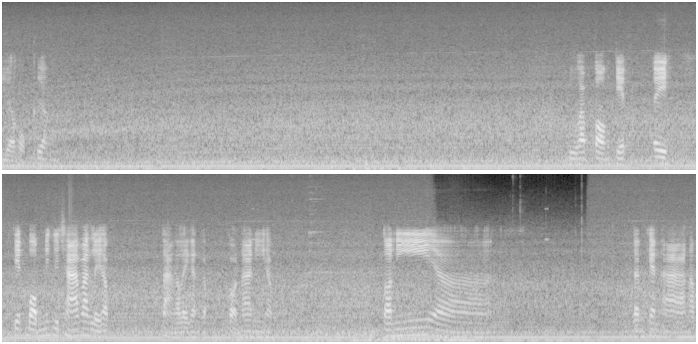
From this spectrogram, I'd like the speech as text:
เหลือหกเครื่องดูครับกองเจ็ตเอ้ยเจ็ตบอมนี่คือช้ามากเลยครับ ต่างอะไรกันกับก่อนหน้านี้ครับ ตอนนี้ดันแคนอาครับ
